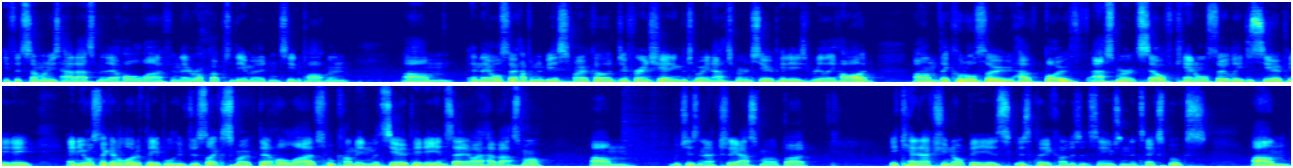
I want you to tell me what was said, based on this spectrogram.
if it's someone who's had asthma their whole life and they rock up to the emergency department, um, and they also happen to be a smoker, differentiating between asthma and COPD is really hard. Um, they could also have both. Asthma itself can also lead to COPD, and you also get a lot of people who've just like smoked their whole lives who'll come in with COPD and say, "I have asthma," um, which isn't actually asthma, but it can actually not be as, as clear cut as it seems in the textbooks. Um,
